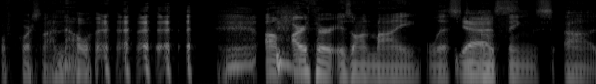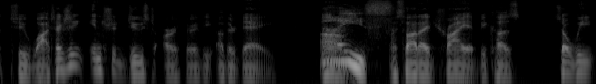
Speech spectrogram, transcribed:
of course not. No. um, Arthur is on my list of things uh, to watch. I actually introduced Arthur the other day. Um, Nice. I thought I'd try it because so we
